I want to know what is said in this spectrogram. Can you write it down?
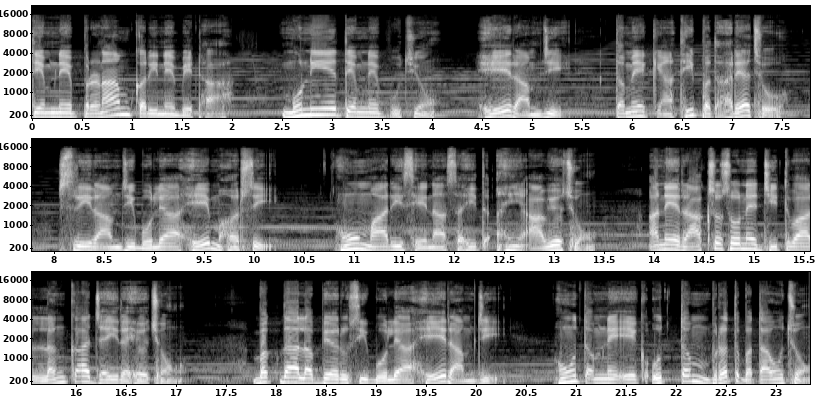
તેમને પ્રણામ કરીને બેઠા. મુનિએ તેમને પૂછ્યું, હે રામજી, તમે ક્યાંથી પધાર્યા છો? શ્રી રામજી બોલ્યા, હે મહર્ષિ, હું મારી સેના સહિત અહીં આવ્યો છું. અને રાક્ષસોને જીતવા લંકા જઈ રહ્યો છું. બગદાલભ્ય ઋષિ બોલ્યા, હે રામજી, હું તમને એક ઉત્તમ વ્રત બતાવું છું.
